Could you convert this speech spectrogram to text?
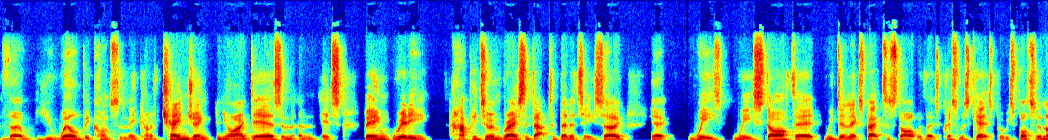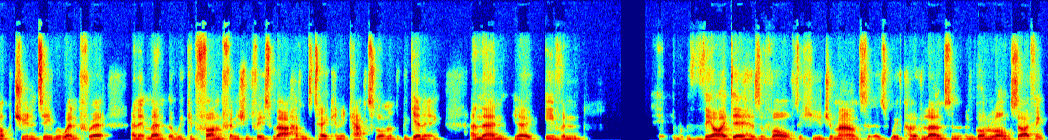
the you will be constantly kind of changing in your ideas and and it's being really happy to embrace adaptability. So, you know, we we started we didn't expect to start with those christmas kits but we spotted an opportunity we went for it and it meant that we could fund finish and feast without having to take any capital on at the beginning. And then you know even the idea has evolved a huge amount as we've kind of learned and, and gone along. So i think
